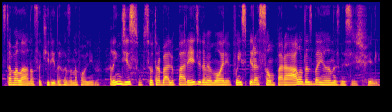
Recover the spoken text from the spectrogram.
estava lá nossa querida Rosana Paulina. Além disso, seu trabalho Parede da Memória foi inspiração para a ala das baianas nesse desfile.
